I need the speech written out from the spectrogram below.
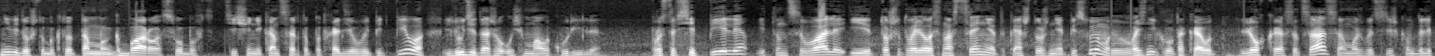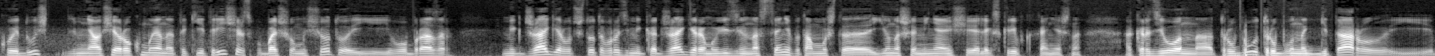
не видел, чтобы кто-то там к бару особо в течение концерта подходил выпить пиво. Люди даже очень мало курили. Просто все пели и танцевали, и то, что творилось на сцене, это, конечно, тоже неописуемо. Возникла такая вот легкая ассоциация, может быть, слишком далеко идущая. Для меня вообще рокмен это Кейт Ричардс, по большому счету, и его бразер Мик Джаггер, вот что-то вроде Мика Джаггера мы видели на сцене, потому что юноша, меняющий Олег Скрипка, конечно, аккордеон на трубу, трубу на гитару, и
